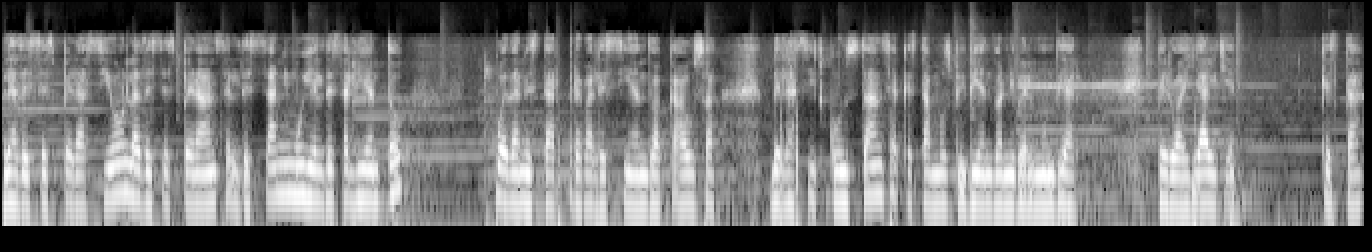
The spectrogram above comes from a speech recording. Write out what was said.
la desesperación, la desesperanza, el desánimo y el desaliento puedan estar prevaleciendo a causa de la circunstancia que estamos viviendo a nivel mundial. Pero hay alguien que está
